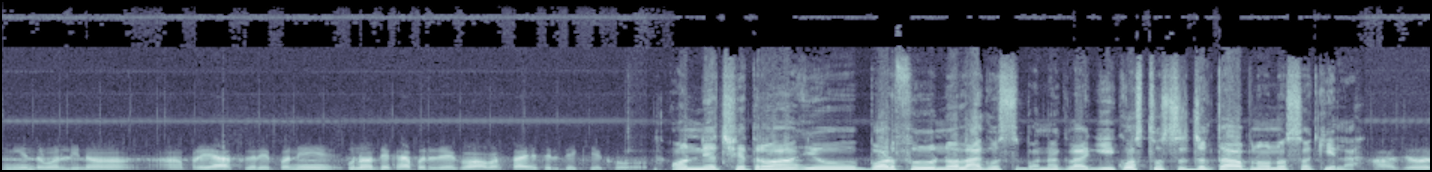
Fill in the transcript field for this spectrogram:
नियन्त्रणमा लिन प्रयास गरे पनि पुनः देखा परिरहेको अवस्था यसरी देखिएको हो। अन्य क्षेत्रमा यो बर्ड फ्लू नलागोस् भन्नको लागि कस्तो सजगता अप्नाउन सकिएला? हजुर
